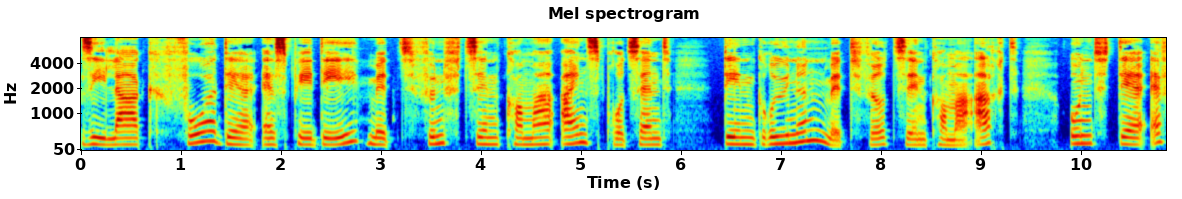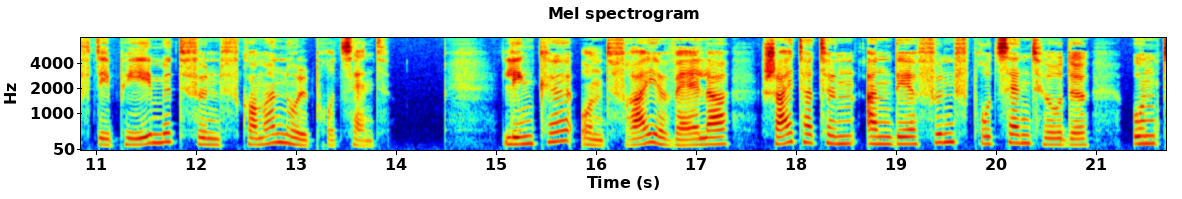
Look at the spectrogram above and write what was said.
Sie lag vor der SPD mit 15,1 Prozent, den Grünen mit 14,8 und der FDP mit 5,0 Prozent. Linke und freie Wähler scheiterten an der 5-Prozent-Hürde und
